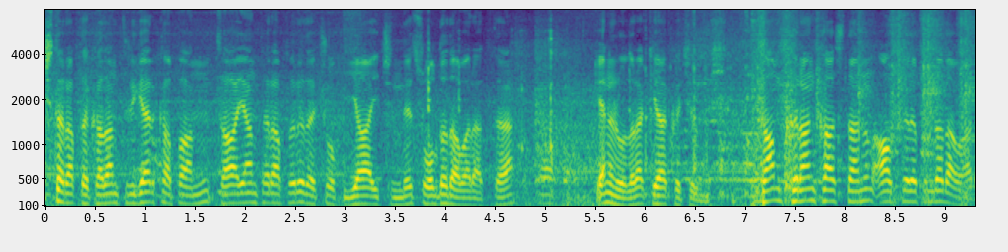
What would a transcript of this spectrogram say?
iç tarafta kalan trigger kapağının sağ yan tarafları da çok yağ içinde. Solda da var hatta. Genel olarak yağ kaçırmış. Tam kran kastağının alt tarafında da var.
